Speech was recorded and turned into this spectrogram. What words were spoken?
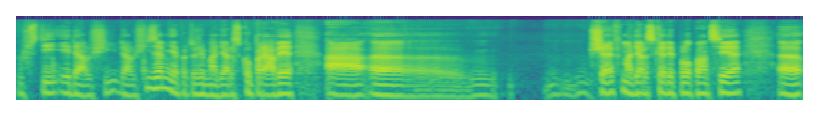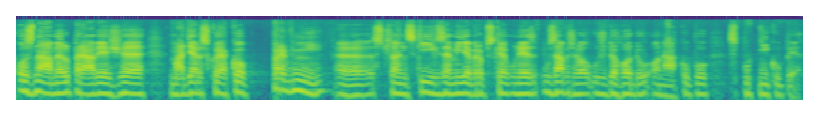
pustí i další, další země, protože Maďarsko právě a e, šéf maďarské diplomacie e, oznámil právě, že Maďarsko jako první e, z členských zemí Evropské unie uzavřelo už dohodu o nákupu Sputniku 5.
